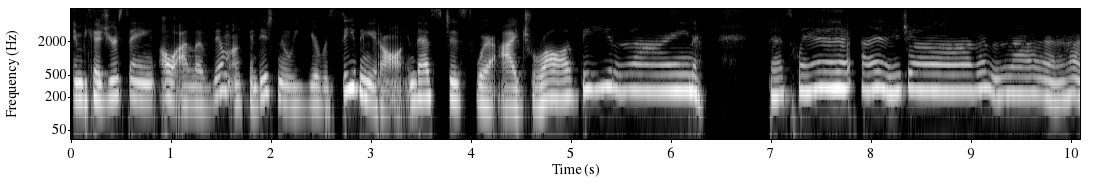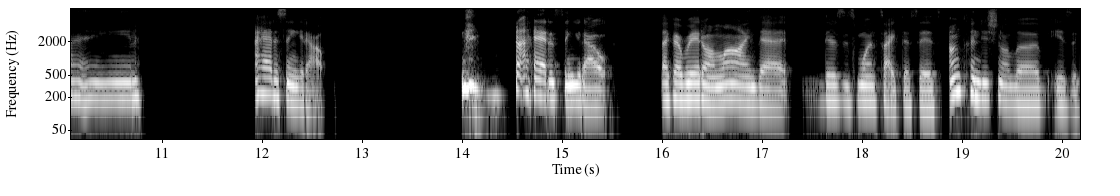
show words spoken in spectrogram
And because you're saying, oh, I love them unconditionally, you're receiving it all. And that's just where I draw the line. That's where I draw the line. I had to sing it out. I had to sing it out. Like I read online that there's this one site that says unconditional love is a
